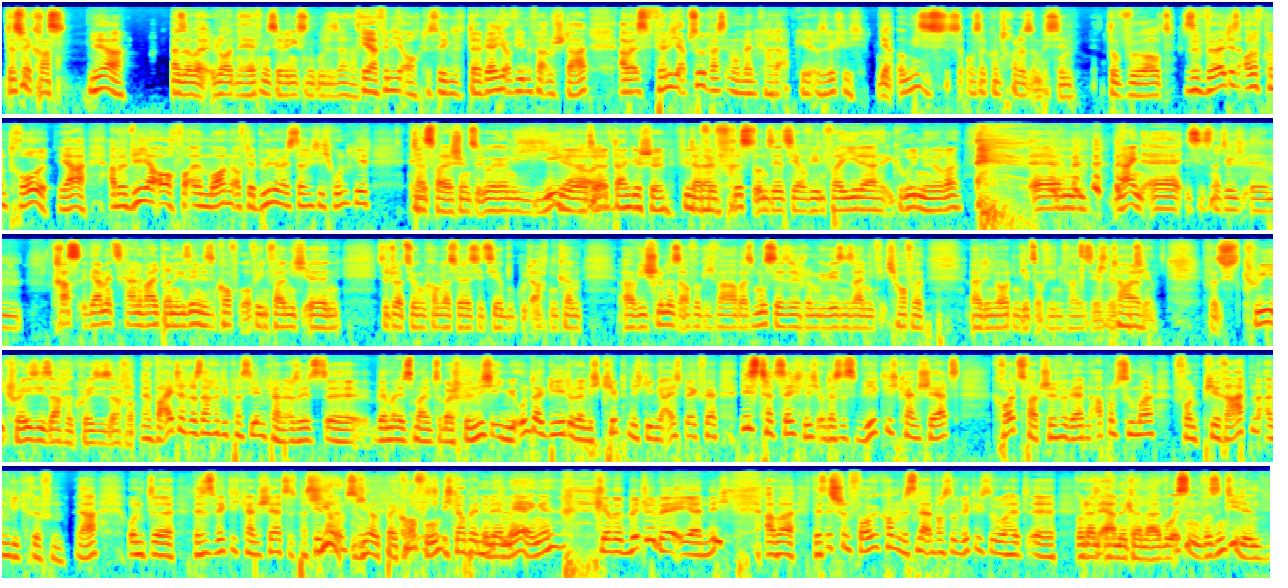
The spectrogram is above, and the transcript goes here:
Das wäre krass. Ja. Also, aber Leuten helfen ist ja wenigstens eine gute Sache. Ja, finde ich auch. Deswegen, da wäre ich auf jeden Fall am Start. Aber es ist völlig absurd, was im Moment gerade abgeht. Also wirklich. Ja, irgendwie ist es außer Kontrolle so ein bisschen. The World. The world is out of control. Ja, aber wir ja auch, vor allem morgen auf der Bühne, wenn es da richtig rund geht. Das war der schönste Übergang, den ich je ja, gehört habe. Dankeschön. Vielen Dafür Dank. frisst uns jetzt hier auf jeden Fall jeder Grünenhörer. ähm, nein, äh, es ist natürlich ähm, krass. Wir haben jetzt keine Waldbrände gesehen. Wir sind Kopf auf jeden Fall nicht äh, in Situation gekommen, dass wir das jetzt hier begutachten können, äh, wie schlimm es auch wirklich war. Aber es muss sehr, sehr schlimm gewesen sein. Ich hoffe, äh, den Leuten geht es auf jeden Fall sehr, sehr Total. gut hier. Crazy Sache, crazy Sache. Eine weitere Sache, die passieren kann, also jetzt, äh, wenn man jetzt mal zum Beispiel nicht irgendwie untergeht oder nicht kippt, nicht gegen Eisberg fährt, ist tatsächlich, und das ist wirklich kein Scherz, Kreuzfahrtschiffe werden ab und zu mal von Piraten angegriffen. Ja, und äh, das ist wirklich kein Scherz. Das passiert ab Hier, und zu. hier bei Korfu, Ich, ich glaube, in, in der Meerenge. ich glaube, im Mittelmeer eher nicht. Aber das ist schon vorgekommen. Das sind einfach so wirklich so halt. Äh, Oder im Ärmelkanal. Wo ist denn, wo sind die denn?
